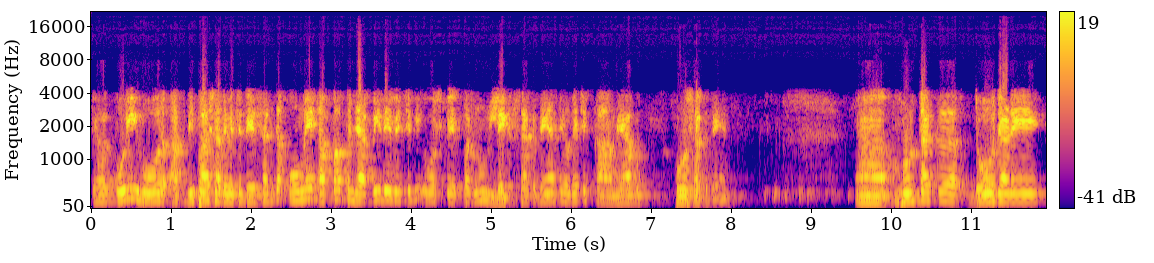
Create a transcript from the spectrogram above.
ਤਾਂ ਕੋਈ ਹੋਰ ਆਪਣੀ ਭਾਸ਼ਾ ਦੇ ਵਿੱਚ ਦੇ ਸਕਦਾ, ਉਵੇਂ ਆਪਾਂ ਪੰਜਾਬੀ ਦੇ ਵਿੱਚ ਵੀ ਉਸ ਪੇਪਰ ਨੂੰ ਲਿਖ ਸਕਦੇ ਹਾਂ ਤੇ ਉਹਦੇ 'ਚ ਕਾਮਯਾਬ ਹੋ ਸਕਦੇ ਹਾਂ। ਅਹ ਹੁਣ ਤੱਕ ਦੋ ਜਣੇ,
